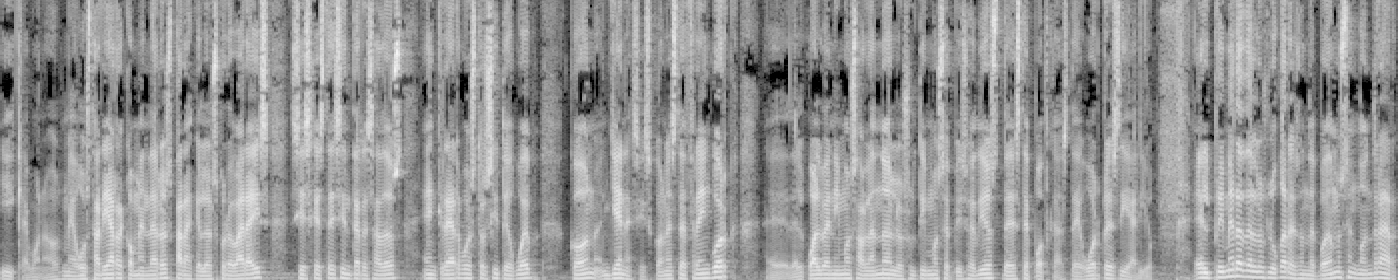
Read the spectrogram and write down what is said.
y que, bueno, me gustaría recomendaros para que los probarais si es que estáis interesados en crear vuestro sitio web con Genesis, con este framework eh, del cual venimos hablando en los últimos episodios de este podcast, de WordPress Diario. El primero de los lugares donde podemos encontrar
